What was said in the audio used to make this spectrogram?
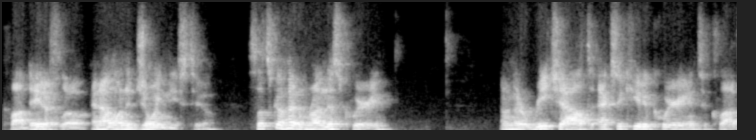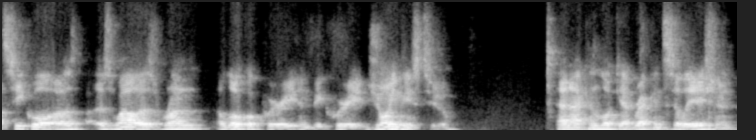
Cloud Dataflow, and I want to join these two. So let's go ahead and run this query. I'm going to reach out to execute a query into Cloud SQL as, as well as run a local query in BigQuery, join these two. And I can look at reconciliation.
